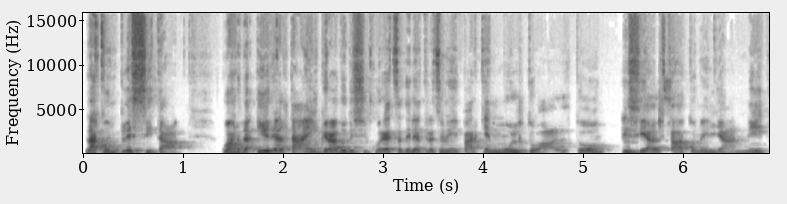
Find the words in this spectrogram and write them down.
La complessità. Guarda, in realtà il grado di sicurezza delle attrazioni nei parchi è molto alto e mm. si è alzato negli anni,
